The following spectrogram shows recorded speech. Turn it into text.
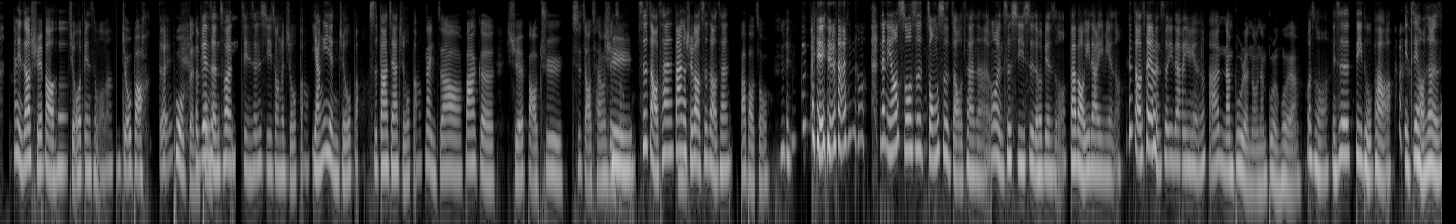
那、你知道雪宝喝酒会变什么吗？酒保对，破梗会变成穿紧身西装的酒保，养眼酒保，十八加酒保。那你知道八个雪宝去吃早餐会变什么？吃早餐，八个嗯雪宝吃早餐，八宝粥。北 兰哦。那你要说是中式早餐啊，如果你吃西式的会变什么？八宝意大利面哦。早餐有人吃意大利面哦？啊，南部人哦，南部人会啊。为什么？你是地图炮、啊？你自己好像也是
